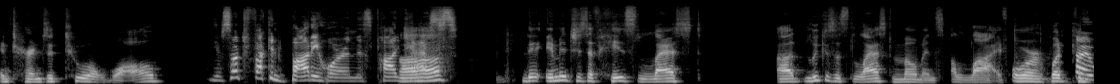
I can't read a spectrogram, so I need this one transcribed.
and turns it to a wall. You have such fucking body horror in this podcast. The images of his last uh, Lucas's last moments alive, or what Sorry,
